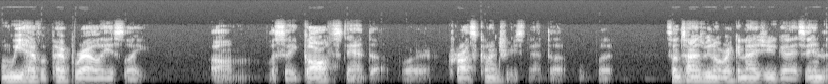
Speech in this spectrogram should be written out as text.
when we have a pep rally it's like um let's say golf stand up or cross country stand up but sometimes we don't recognize you guys and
